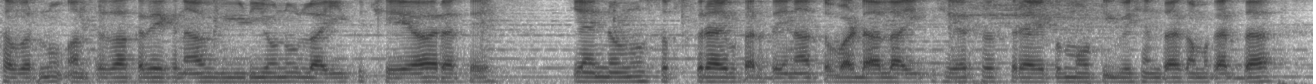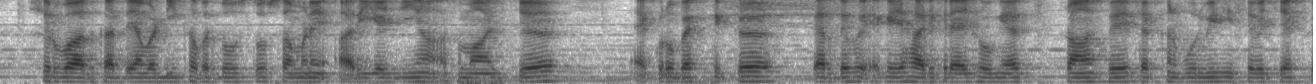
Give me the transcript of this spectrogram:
ਖਬਰ ਨੂੰ ਅੰਤ ਤੱਕ ਦੇਖਣਾ, ਵੀਡੀਓ ਨੂੰ ਲਾਈਕ, ਸ਼ੇਅਰ ਅਤੇ ਚੈਨਲ ਨੂੰ ਸਬਸਕ੍ਰਾਈਬ ਕਰ ਦੇਣਾ। ਤੁਹਾਡਾ ਲਾਈਕ, ਸ਼ੇਅਰ, ਸਬਸਕ੍ਰਾਈਬ ਮੋਟੀਵੇਸ਼ਨ ਦਾ ਕੰਮ ਕਰਦਾ। ਸ਼ੁਰੂਆਤ ਕਰਦੇ ਹਾਂ। ਵੱਡੀ ਖਬਰ ਦੋਸਤੋ, ਸਾਹਮਣੇ ਆ ਰਹੀ ਹੈ ਜੀ ਹਾਂ, ਅਸਮਾਨ 'ਚ ਐਕਰੋਬੈਟਿਕ ਕਰਦੇ ਹੋਏ ਇੱਕ ਜਹਾਜ਼ ਕਰੈਸ਼ ਹੋ ਗਿਆ। ਫਰਾਂਸ ਦੇ ਦੱਖਣ ਪੂਰਬੀ ਹਿੱਸੇ ਵਿੱਚ ਇੱਕ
